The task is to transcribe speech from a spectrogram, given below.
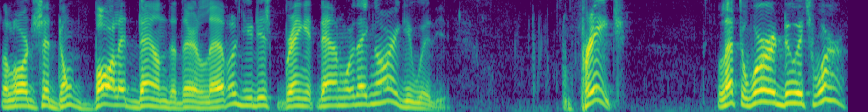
The Lord said, Don't boil it down to their level. You just bring it down where they can argue with you. Preach. Let the word do its work.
